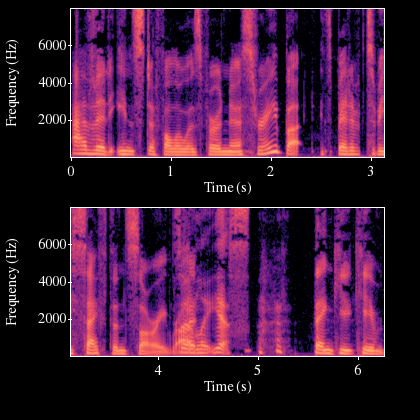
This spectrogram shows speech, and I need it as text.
avid Insta followers for a nursery, but it's better to be safe than sorry, right? Certainly, yes. Thank you, Kim.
